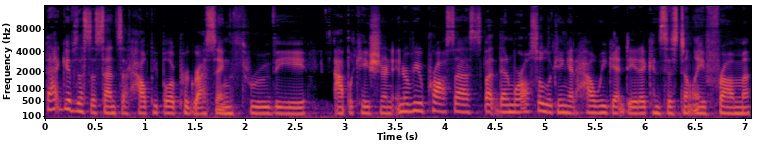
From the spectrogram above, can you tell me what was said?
That gives us a sense of how people are progressing through the application and interview process. But then we're also looking at how we get data consistently from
